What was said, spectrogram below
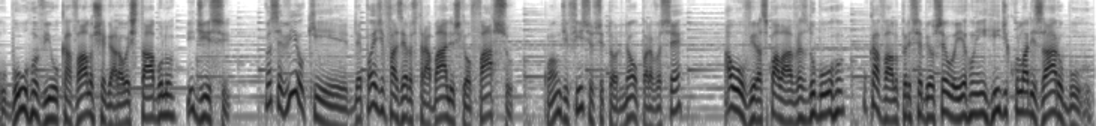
O burro viu o cavalo chegar ao estábulo e disse: Você viu que, depois de fazer os trabalhos que eu faço, quão difícil se tornou para você? Ao ouvir as palavras do burro, o cavalo percebeu seu erro em ridicularizar o burro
